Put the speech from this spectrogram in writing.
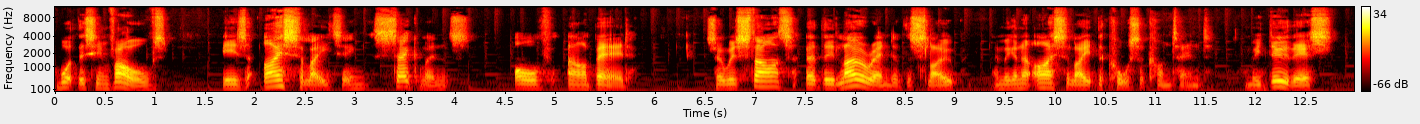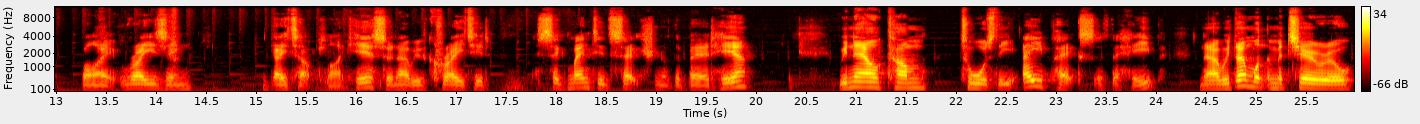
what this involves is isolating segments of our bed. So we start at the lower end of the slope and we're going to isolate the coarser content. And we do this by raising the gate up like here. So now we've created a segmented section of the bed here. We now come towards the apex of the heap. Now we don't want the material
